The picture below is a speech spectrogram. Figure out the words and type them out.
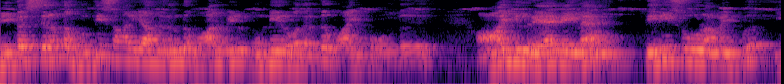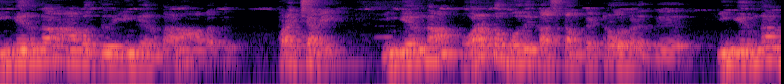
மிக சிறந்த புத்திசாலியாக இருந்து வாழ்வில் முன்னேறுவதற்கு வாய்ப்பு உண்டு. ஆயில் ரேகையில் திரிசூல் அமைப்பு இங்கே இருந்தாலும் ஆபத்து இங்கே இருந்தாலும் ஆபத்து. பிரச்சனை. இங்க இருந்தால் பிறக்கும் போது கஷ்டம் பெற்றோர்களுக்கு இங்க இருந்தால்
